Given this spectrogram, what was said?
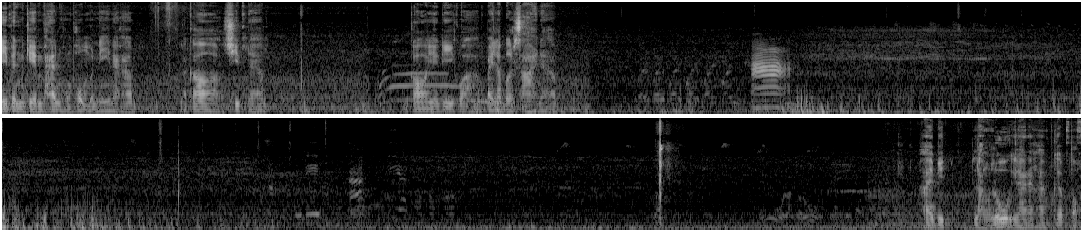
นี่เป็นเกมแพนของผมวันนี้นะครับ แล้วก็ชิปนะครับ ก็ยังดีกว่าไประเบิดทรายนะครับ อ่า ไฮบริดห ลูกอีกแล้วนะครับ เกือบตก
